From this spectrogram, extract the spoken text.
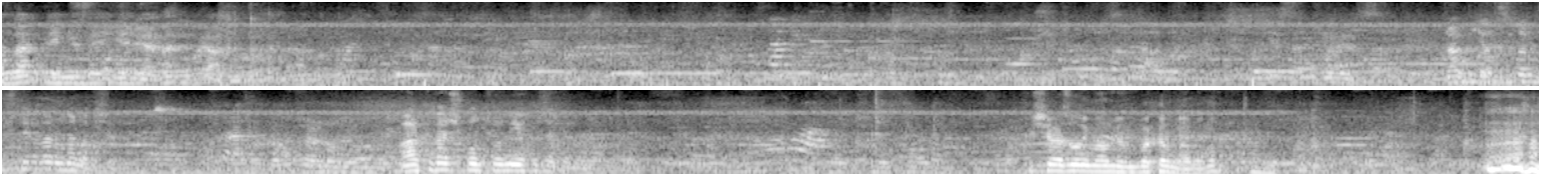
Onda Engin Bey geliyor hemen o yardımcı eder. ben bir yazıda müşteri var ona bakacağım. Arkadaş kontrolünü yapacak hemen. Bir şarj alayım almıyorum bir bakalım abi baba. Mesela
